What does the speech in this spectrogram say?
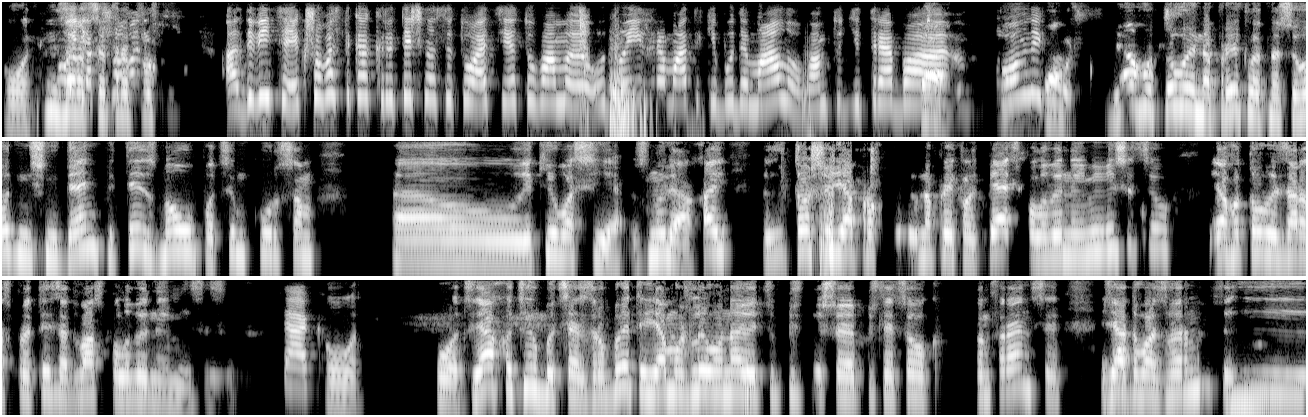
От. І Ну, зараз це треба вас- просто. А дивіться, якщо у вас така критична ситуація, то вам е, одної граматики буде мало, вам тоді треба Так, повний так. курс. Я готовий, наприклад, на сьогоднішній день піти знову по цим курсам, е, які у вас є, з нуля. Хай то, що я проходив, наприклад, 5,5 місяців, я готовий зараз пройти за 2,5 місяці. Так. От. От, я хотів би це зробити. Я, можливо, навіть пізніше після цього конференції я до вас звернуся і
